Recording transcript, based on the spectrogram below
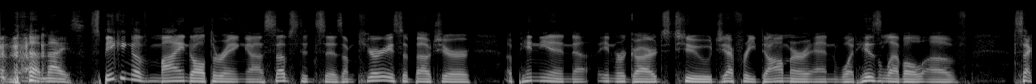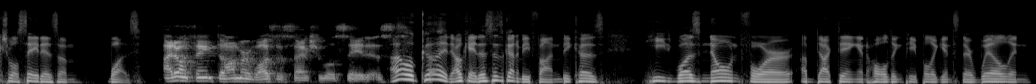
nice. Speaking of mind altering uh, substances, I'm curious about your opinion uh, in regards to Jeffrey Dahmer and what his level of sexual sadism was. I don't think Dahmer was a sexual sadist. Oh, good. Okay, this is going to be fun because he was known for abducting and holding people against their will and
